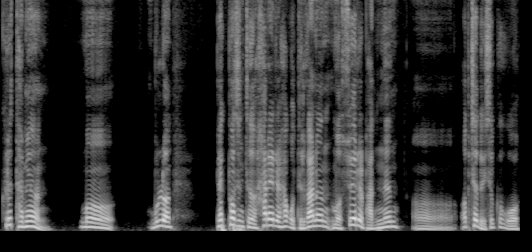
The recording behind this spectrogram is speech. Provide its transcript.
그렇다면 뭐 물론 100% 할애를 하고 들어가는 뭐 수혜를 받는 어 업체도 있을 거고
